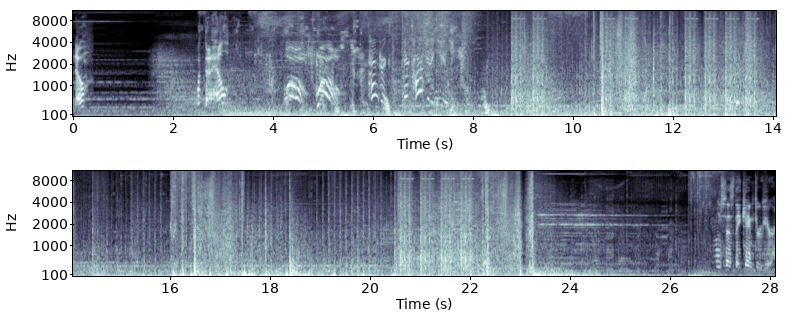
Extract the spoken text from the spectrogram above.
No? What the hell? Whoa! Whoa! Hendricks, they're targeting you! Drone says they came through here.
